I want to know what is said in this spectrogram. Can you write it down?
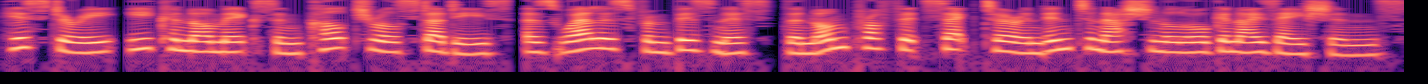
history, economics and cultural studies, as well as from business, the non-profit sector and international organizations.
